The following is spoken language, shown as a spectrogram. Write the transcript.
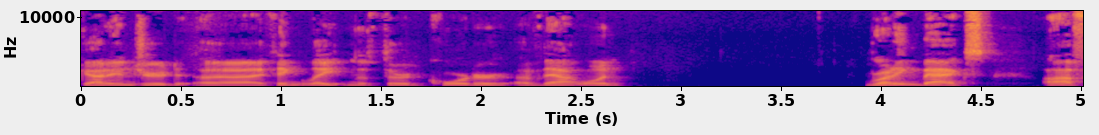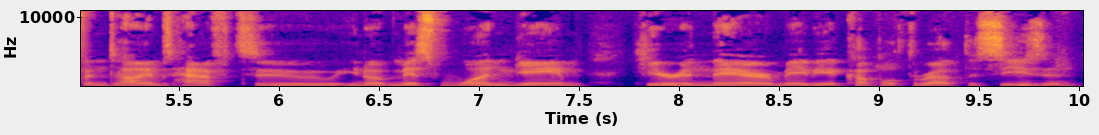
got injured, uh, I think, late in the third quarter of that one. Running backs oftentimes have to, you know, miss one game here and there, maybe a couple throughout the season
